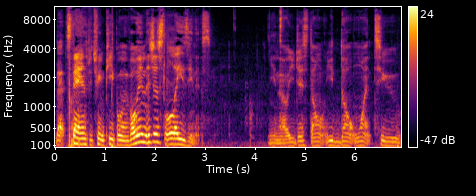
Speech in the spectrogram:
that stands between people and voting is just laziness. You know, you just don't you don't want to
